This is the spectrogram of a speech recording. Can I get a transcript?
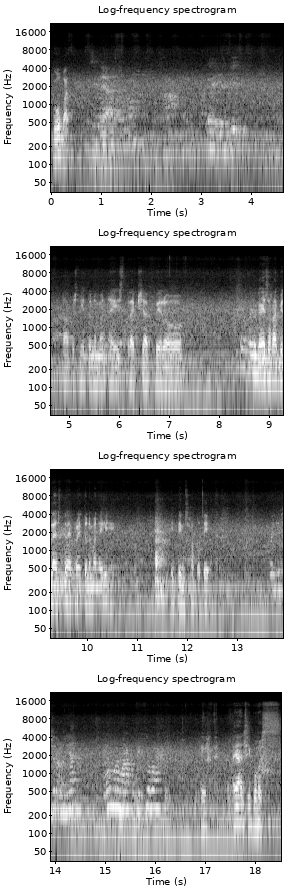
gobat. Ayan. Tapos dito naman ay stripe siya pero kagaya sa kabila stripe pero ito naman ay itim sa puti. Pwede siya lang yan. Oo mo naman ako picture oh. Ayan, si boss.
